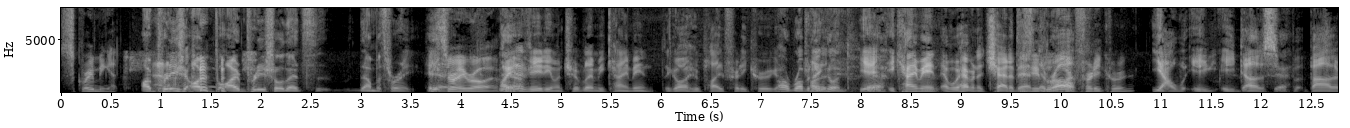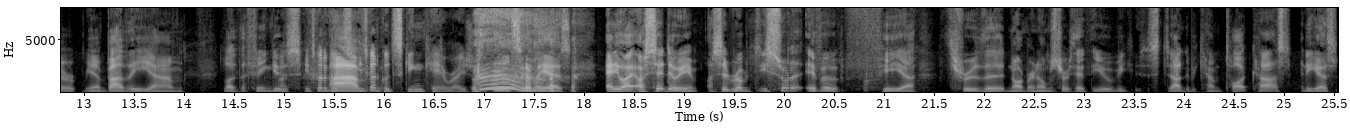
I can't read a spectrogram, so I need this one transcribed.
screaming at. I'm pretty sure. I'm, I'm pretty sure that's number three. He's Yeah. three right. I interviewed him on Triple M. He came in, the guy who played Freddy Krueger. Oh, Robert Englund. to- yeah, Yeah. he came in and we're having a chat about Does he the look role. like Freddy Krueger? yeah, he, he does. Yeah. Bar the you know, bar the um, like the fingers. He's got a good Um, he's got a good skincare regime. he certainly has. Anyway, I said to him, I said, Robert, do you sort of ever fear through the Nightmare on Elm Street that you would be starting to become typecast? And he goes,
